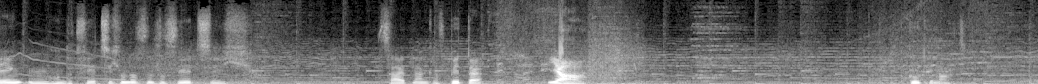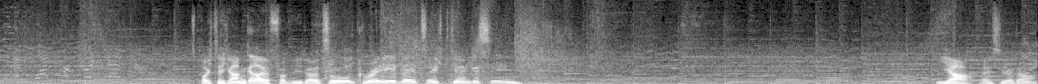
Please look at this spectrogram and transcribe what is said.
Denken. 140, 145. Seitenangriff, bitte. Ja! Gut gemacht. Jetzt bräuchte ich Angreifer wieder. Also Gray wäre jetzt echt gern gesehen. Ja, er ist wieder da.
